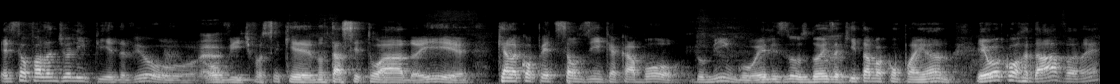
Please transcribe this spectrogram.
eles estão falando de Olimpíada, viu, é. ouvinte? Você que não está situado aí, aquela competiçãozinha que acabou domingo, eles, os dois aqui, estavam acompanhando. Eu acordava, né?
